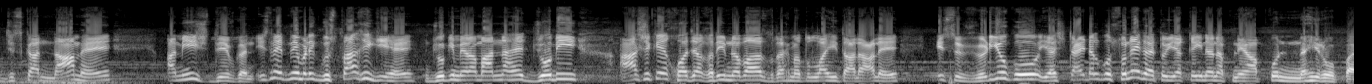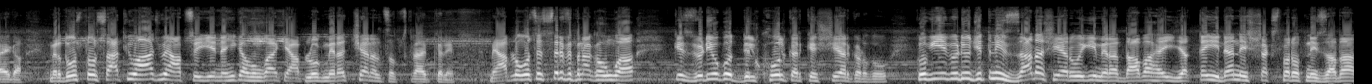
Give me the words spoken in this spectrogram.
जिसका नाम है अमीश देवगन, इसने इतनी बड़ी गुस्ताखी की है, जो कि मेरा मानना है, जो भी आशिक ख्वाजा गरीब नवाज़ रहमत ला इस वीडियो को या इस टाइटल को सुनेगा तो यकीनन अपने आप को नहीं रोक पाएगा। मेरे दोस्तों और साथियों, आज मैं आपसे ये नहीं कहूँगा कि आप लोग मेरा चैनल सब्सक्राइब करें। मैं आप लोगों से सिर्फ़ इतना कहूँगा कि इस वीडियो को दिल खोल करके शेयर कर दो, क्योंकि ये वीडियो जितनी ज़्यादा शेयर होगी, मेरा दावा है यकीन इस शख्स पर उतनी ज़्यादा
